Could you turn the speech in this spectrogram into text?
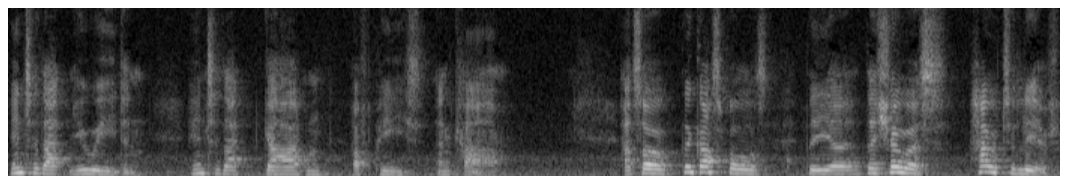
into that new Eden, into that garden of peace and calm. And so the Gospels, the, uh, they show us how to live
